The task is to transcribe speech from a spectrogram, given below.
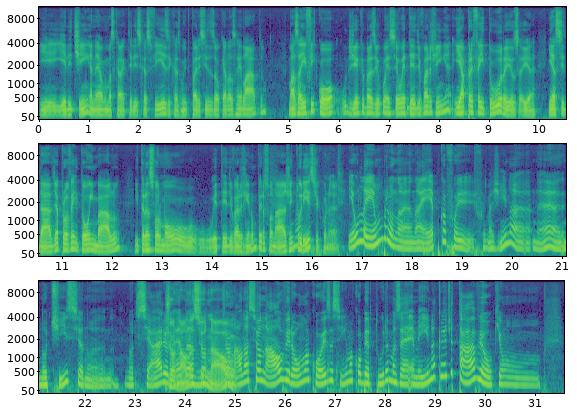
E, e, ele tinha né, algumas características físicas muito parecidas ao que elas relatam. Mas aí ficou o dia que o Brasil conheceu o ET de Varginha e a prefeitura e, os, e, a, e a cidade aproveitou o embalo e transformou o, o, ET de Varginha num personagem Não. turístico, né? Eu lembro, na, na época, foi, foi, imagina, né, notícia, no, noticiário. Né, Jornal né, das, Nacional. Jornal Nacional virou uma coisa assim, uma cobertura, mas é, é meio inacreditável que um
